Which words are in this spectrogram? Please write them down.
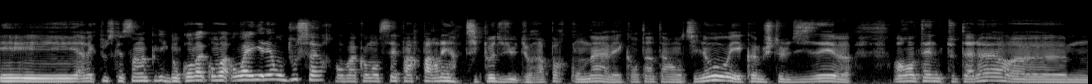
Et avec tout ce que ça implique. Donc on va, on va, on va y aller en douceur. On va commencer par parler un petit peu du, du rapport qu'on a avec Quentin Tarantino. Et comme je te le disais euh, hors antenne tout à l'heure, euh,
